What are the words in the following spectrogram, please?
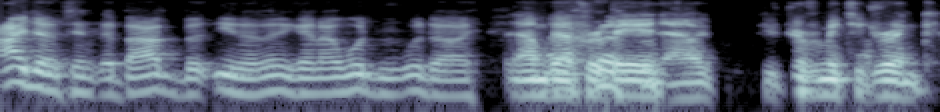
I don't think they're bad, but you know, then again, I wouldn't, would I? I'm going for a beer now. You've driven me to drink.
